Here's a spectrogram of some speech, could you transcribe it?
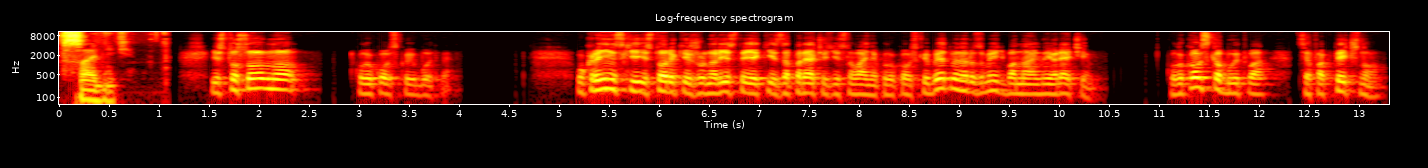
всадники. І стосовно Куликовської битви. Українські історики і журналісти, які заперечують існування Куликовської битви, не розуміють банальної речі. Куликовська битва це фактично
